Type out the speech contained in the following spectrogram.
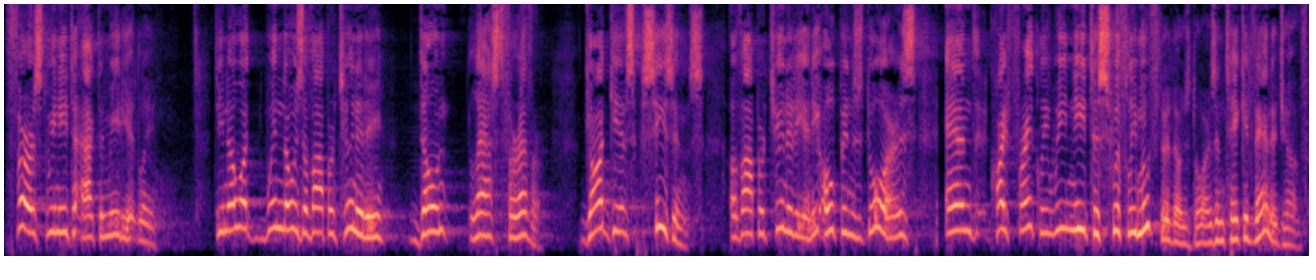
First, we need to act immediately. Do you know what? Windows of opportunity don't last forever. God gives seasons of opportunity and He opens doors. And quite frankly, we need to swiftly move through those doors and take advantage of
